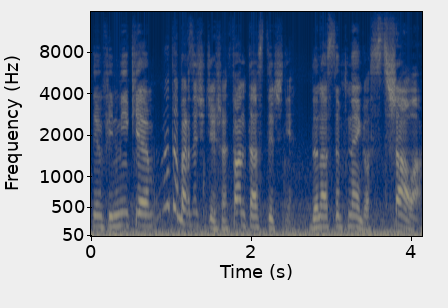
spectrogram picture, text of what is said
tym filmikiem, no to bardzo się cieszę. Fantastycznie. Do następnego. Strzała.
